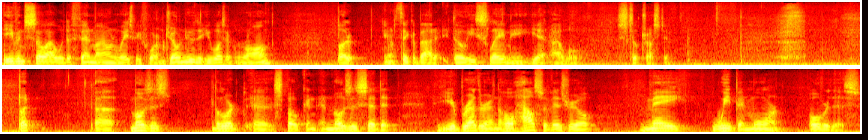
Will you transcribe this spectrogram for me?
Even so, I will defend my own ways before him. Job knew that he wasn't wrong, but you know, think about it. Though he slay me, yet I will still trust him. But uh, Moses, the Lord uh, spoke, and, and Moses said that your brethren, the whole house of Israel, may weep and mourn over this.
